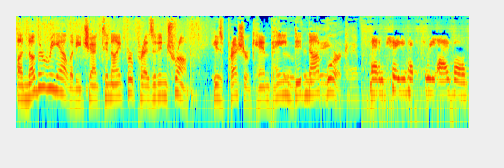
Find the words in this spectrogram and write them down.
Another reality check tonight for President Trump. His pressure campaign did not work. Madam Chair, you have three aye votes.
